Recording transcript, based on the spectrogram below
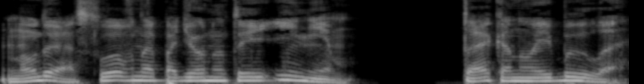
Ну да, словно подернутые инием. Так оно и было.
